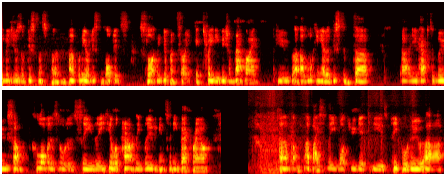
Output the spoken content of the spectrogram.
images of distance uh, near and distant objects slightly different, so you get 3D vision that way. If you are looking at a distant, uh, uh, you have to move some kilometres in order to see the hill apparently move against any background. Uh, basically, what you get is people who are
